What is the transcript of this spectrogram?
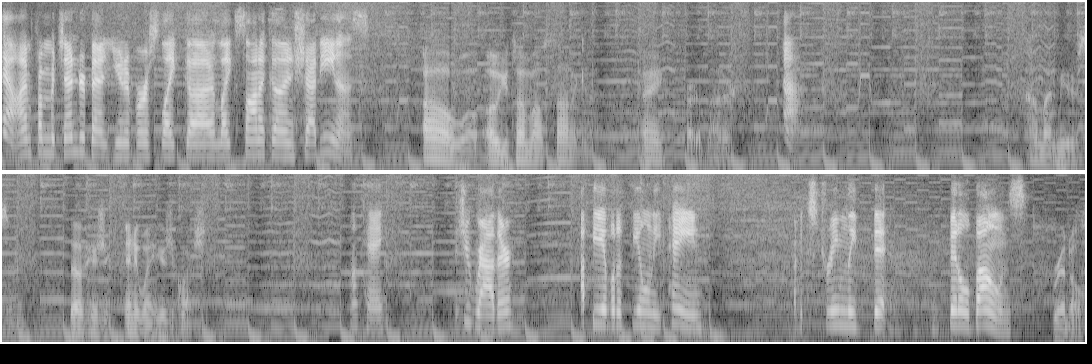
Yeah, I'm from a gender bent universe like uh, like Sonica and Shadina's. Oh, well, oh, you're talking about Sonica. I ain't heard about her. Yeah. I might meet her soon. So here's your, anyway, here's your question. Okay. Would you rather not be able to feel any pain, have extremely bit brittle bones? Brittle.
